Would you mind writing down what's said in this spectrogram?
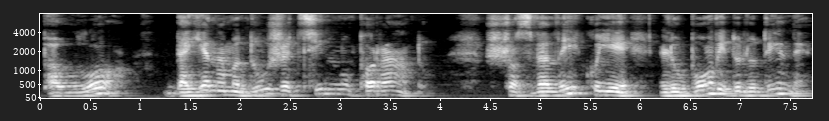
Павло дає нам дуже цінну пораду, що з великої любові до людини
